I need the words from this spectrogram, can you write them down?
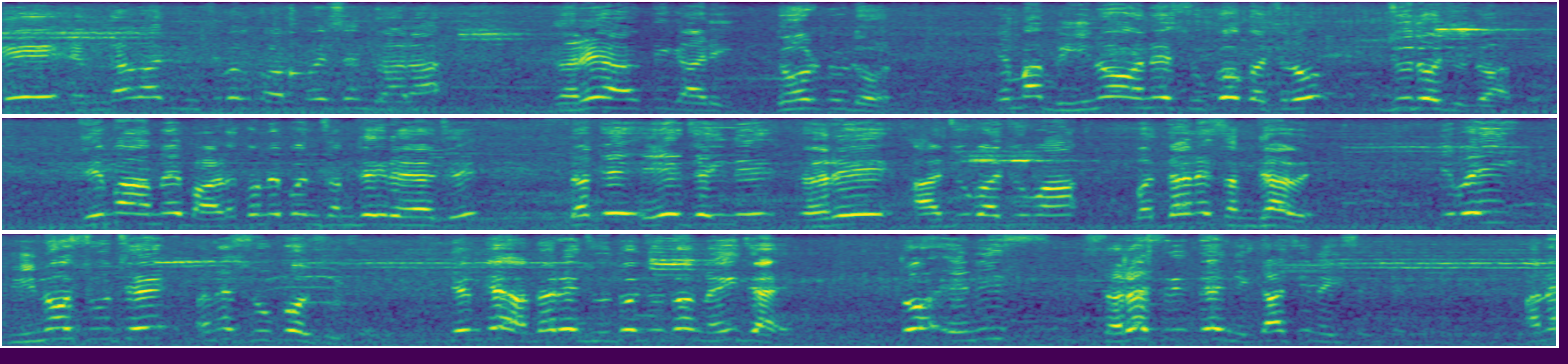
કે અમદાવાદ મ્યુનિસિપલ કોર્પોરેશન દ્વારા ઘરે આવતી ગાડી ડોર ટુ ડોર એમાં ભીનો અને સૂકો કચરો જુદો જુદો આપે. જેમાં અમે બાળકોને પણ સમજાઈ રહ્યા છે તો કે એ જઈને ઘરે આજુબાજુમાં બધાને સમજાવે કે ભાઈ, ભીનો શું છે અને સૂકો શું છે? કેમ કે અગર એ જુદો જુદો નહીં જાય, તો એની સરસ રીતે નિકાસી નહીં શકે. અને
